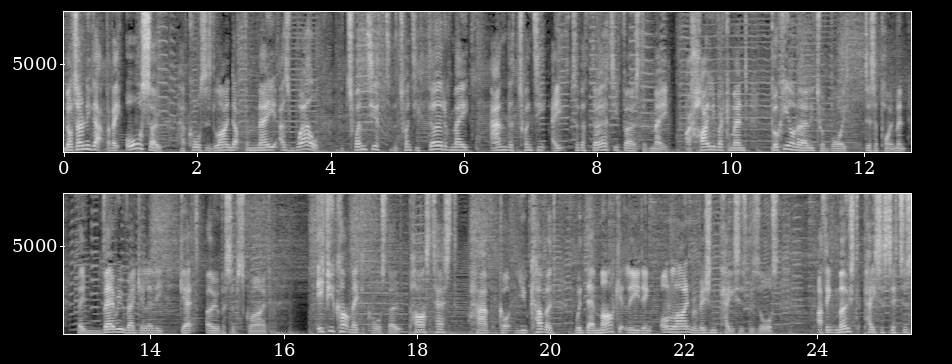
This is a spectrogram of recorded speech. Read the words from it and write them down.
Not only that, but they also have courses lined up for May as well the 20th to the 23rd of May and the 28th to the 31st of May. I highly recommend booking on early to avoid disappointment. They very regularly get oversubscribed. If you can't make a course though, Pastest have got you covered with their market leading online revision paces resource. I think most pacer sitters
